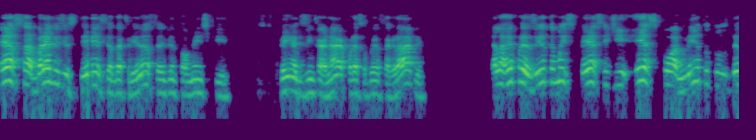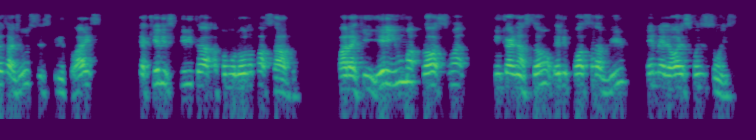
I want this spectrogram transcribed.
Essa breve existência da criança, eventualmente que venha a desencarnar por essa doença grave, ela representa uma espécie de escoamento dos desajustes espirituais que aquele espírito acumulou no passado, para que em uma próxima encarnação ele possa vir em melhores condições.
